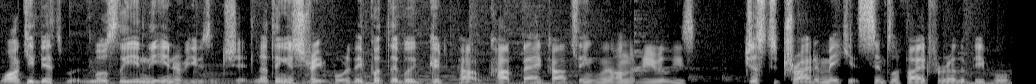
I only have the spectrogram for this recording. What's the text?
Wonky bits, mostly in the interviews and shit. Nothing is straightforward. They put the good cop, cop, bad cop thing on the re-release just to try to make it simplified for other people.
